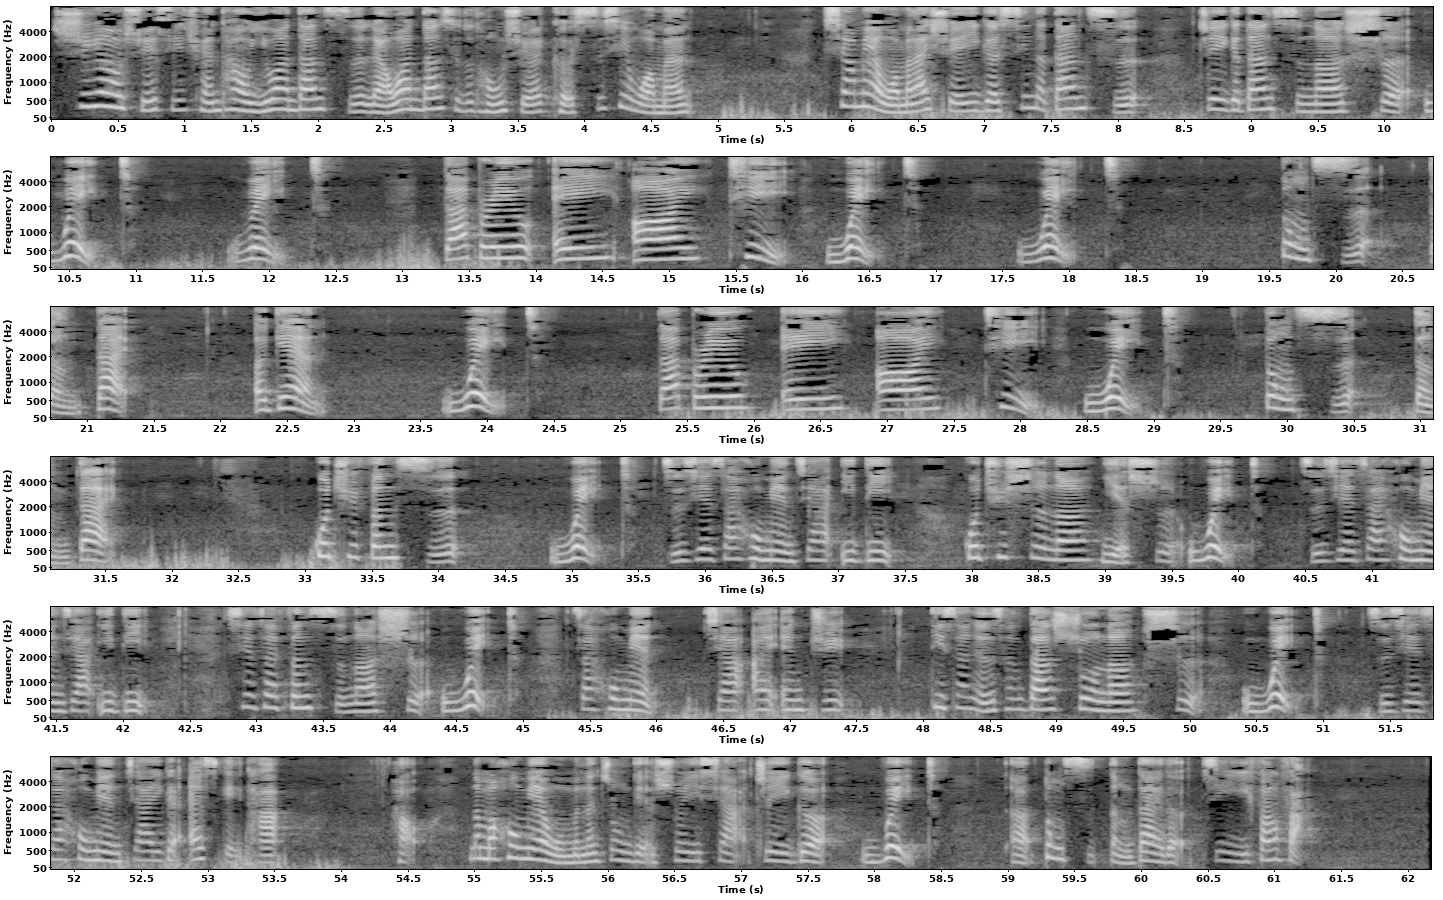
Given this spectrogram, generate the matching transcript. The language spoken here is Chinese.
需要学习全套一万单词、两万单词的同学可私信我们。下面我们来学一个新的单词，这个单词呢是 wait，wait，w a i t，wait，wait，动词等待。Again，wait，w a i t，wait。动词等待，过去分词 wait 直接在后面加 ed，过去式呢也是 wait 直接在后面加 ed，现在分词呢是 wait 在后面加 ing，第三人称单数呢是 wait 直接在后面加一个 s 给它。好，那么后面我们来重点说一下这一个 wait。呃，动词等待的记忆方法。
